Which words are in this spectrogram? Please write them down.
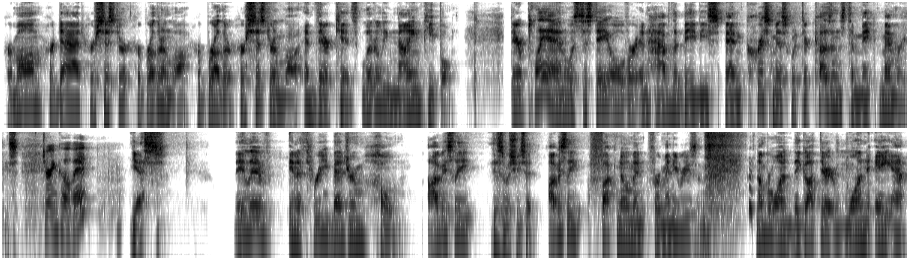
Her mom, her dad, her sister, her brother in law, her brother, her sister in law, and their kids literally nine people. Their plan was to stay over and have the baby spend Christmas with their cousins to make memories. During COVID? Yes. They live in a three bedroom home. Obviously, this is what she said. Obviously, fuck no man for many reasons. Number one, they got there at 1 a.m.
